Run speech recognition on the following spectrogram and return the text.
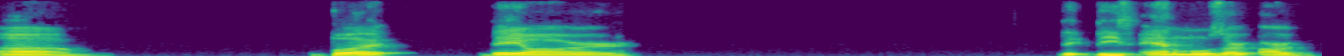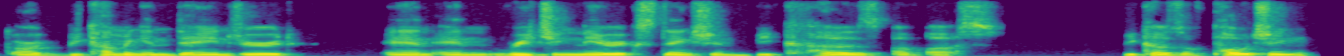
Um, but they are th- these animals are are are becoming endangered and and reaching near extinction because of us, because of poaching,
